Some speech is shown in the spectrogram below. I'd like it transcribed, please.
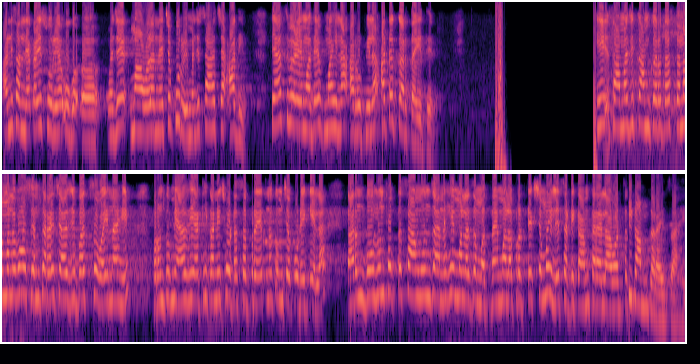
आणि संध्याकाळी सूर्य उग म्हणजे मावळण्याच्या पूर्वी म्हणजे सहाच्या आधी त्याच वेळेमध्ये महिला आरोपीला अटक करता येते. हे सामाजिक काम करत असताना मला भाषण करायची अजिबात सवय नाही. परंतु मी आज या ठिकाणी छोटासा प्रयत्न तुमच्यापुढे केला. कारण बोलून फक्त सांगून जाणं हे मला जमत नाही. मला प्रत्यक्ष महिलेसाठी काम करायला आवडतं. काम करायचं आहे.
